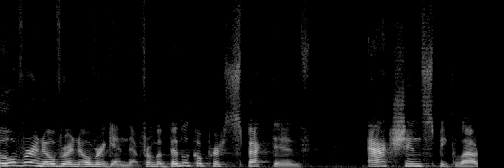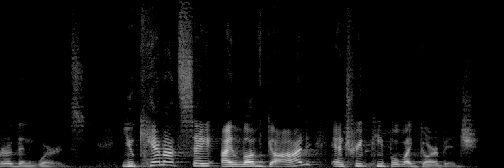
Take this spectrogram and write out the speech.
over and over and over again that from a biblical perspective, actions speak louder than words. You cannot say, I love God, and treat people like garbage.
